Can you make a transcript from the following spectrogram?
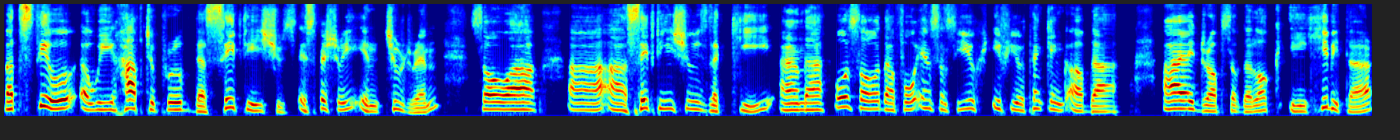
but still uh, we have to prove the safety issues, especially in children. So uh, uh, safety issue is the key. And also, the, for instance, you, if you're thinking of the eye drops of the ROCK inhibitor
